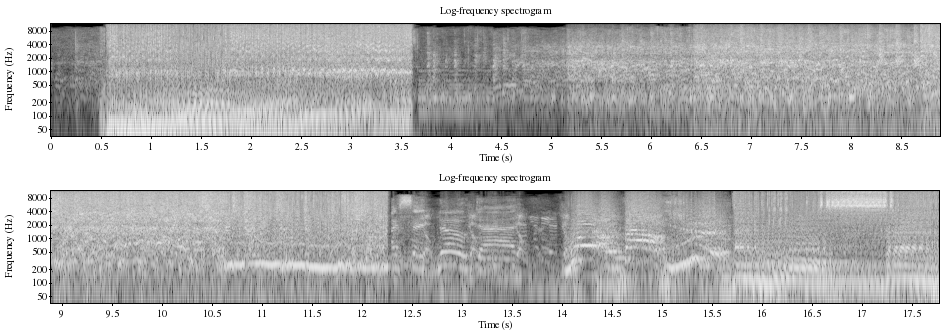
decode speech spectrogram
I said no, Dad. What about you?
